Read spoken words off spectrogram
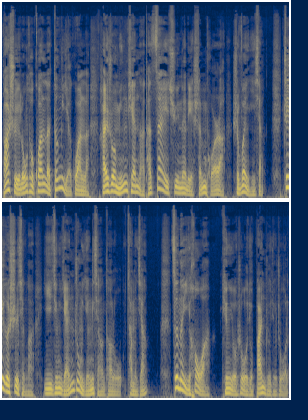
把水龙头关了，灯也关了，还说明天呢，她再去那里神婆啊，是问一下这个事情啊，已经严重影响到了他们家。自那以后啊，听友说我就搬出去住了，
